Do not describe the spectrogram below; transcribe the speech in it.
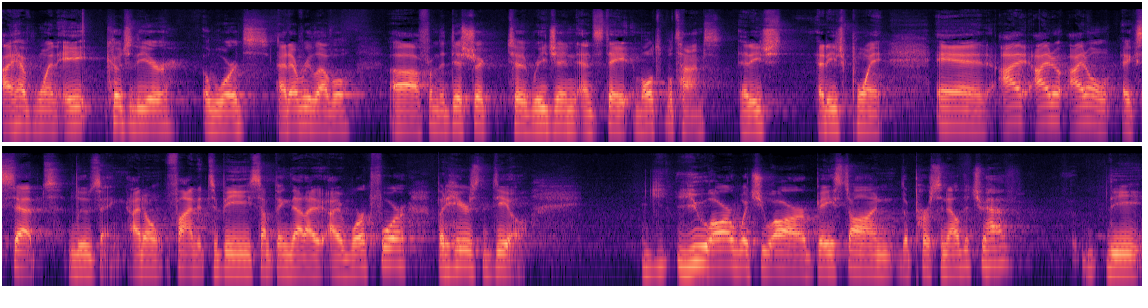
I have won eight Coach of the Year awards at every level, uh, from the district to region and state, multiple times at each, at each point. And I, I, don't, I don't accept losing. I don't find it to be something that I, I work for. But here's the deal you are what you are based on the personnel that you have, the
